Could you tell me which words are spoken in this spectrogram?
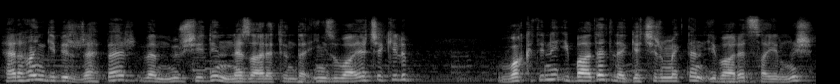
herhangi bir rehber ve mürşidin nezaretinde inzivaya çekilip vaktini ibadetle geçirmekten ibaret sayılmış.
